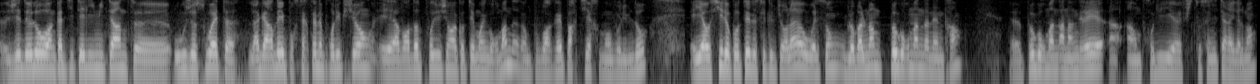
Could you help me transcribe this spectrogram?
euh, j'ai de l'eau en quantité limitante euh, où je souhaite la garder pour certaines productions et avoir d'autres productions à côté moins gourmandes, donc pouvoir répartir mon volume d'eau. Et il y a aussi le côté de ces cultures-là où elles sont globalement peu gourmandes en intrants, euh, peu gourmandes en engrais, en produits phytosanitaires également.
